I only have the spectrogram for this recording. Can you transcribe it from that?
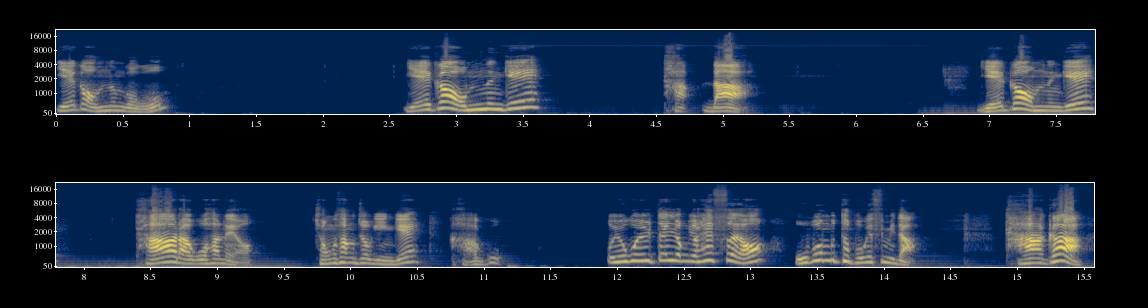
얘가 없는 거고 얘가 없는 게 다, 나. 얘가 없는 게 다라고 하네요. 정상적인 게 가고. 어, 요거 1대1 연결했어요. 5번부터 보겠습니다. 다가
